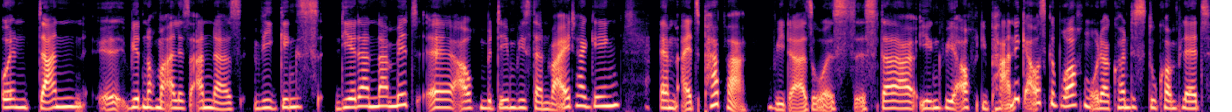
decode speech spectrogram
Und dann äh, wird nochmal alles anders. Wie ging es dir dann damit, äh, auch mit dem, wie es dann weiterging, ähm, als Papa? Wieder? So ist, ist da irgendwie auch die Panik ausgebrochen oder konntest du komplett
